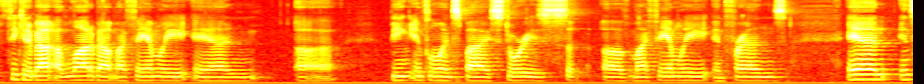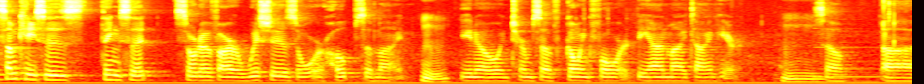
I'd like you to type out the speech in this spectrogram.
thinking about a lot about my family, and uh, being influenced by stories of my family and friends, and in some cases, things that sort of are wishes or hopes of mine, you know, in terms of going forward beyond my time here. So uh,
